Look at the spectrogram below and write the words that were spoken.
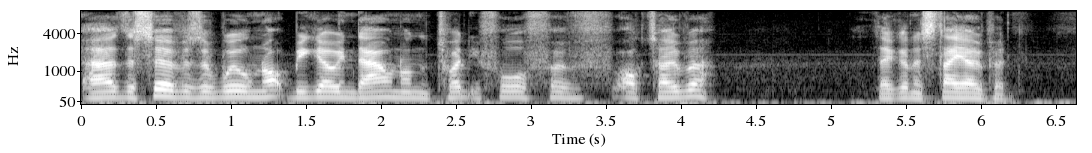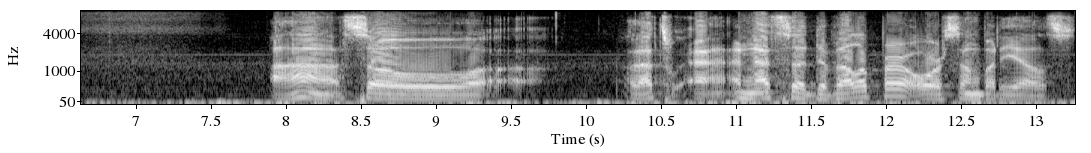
Uh, the servers will not be going down on the 24th of October. They're going to stay open. Ah, so uh, that's uh, and that's a developer or somebody else?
